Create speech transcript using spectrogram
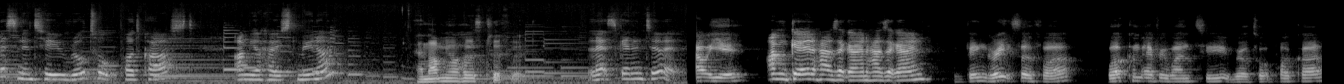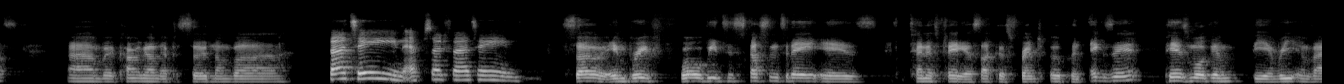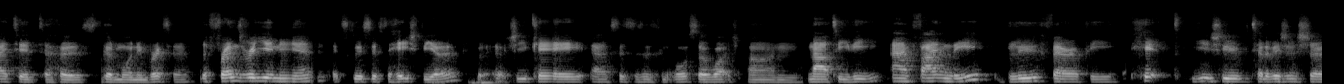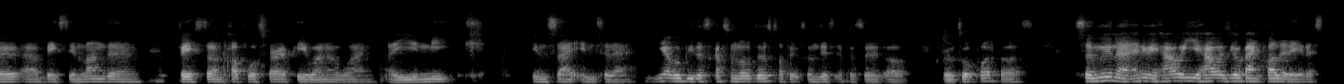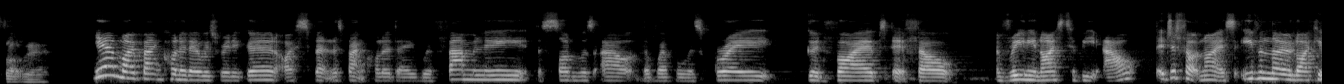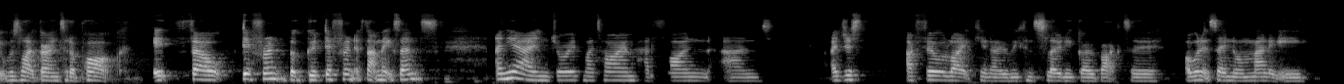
listening to Real Talk Podcast. I'm your host, Muna. And I'm your host, Clifford. Let's get into it. How are you? I'm good. How's it going? How's it going? Been great so far. Welcome everyone to Real Talk Podcast. Um, we're currently on episode number 13, episode 13. So, in brief, what we'll be discussing today is tennis player Osaka's French Open exit, Piers Morgan being re-invited to host Good Morning Britain, the Friends reunion exclusive to HBO, which UK uh, citizens can also watch on Now TV, and finally Blue Therapy, hit YouTube television show uh, based in London, based on Couples Therapy 101, a unique insight into that. Yeah, we'll be discussing all of those topics on this episode of Real Talk Podcast. So Muna, anyway, how are you? How was your bank holiday? Let's start there. Yeah, my bank holiday was really good. I spent this bank holiday with family. The sun was out, the weather was great, good vibes. It felt really nice to be out. It just felt nice, even though like it was like going to the park. It felt different, but good different, if that makes sense. And yeah, I enjoyed my time, had fun, and I just I feel like you know we can slowly go back to I wouldn't say normality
